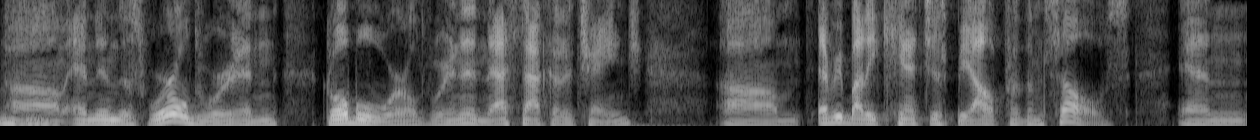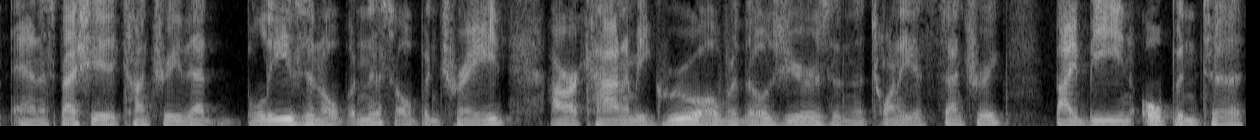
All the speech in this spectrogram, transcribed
Mm-hmm. Um, and in this world we're in, global world we're in, and that's not going to change. Um, everybody can't just be out for themselves, and and especially a country that believes in openness, open trade. Our economy grew over those years in the 20th century by being open to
